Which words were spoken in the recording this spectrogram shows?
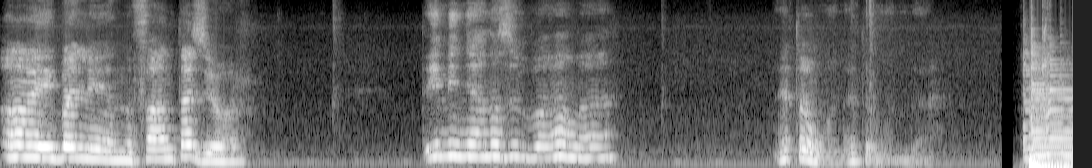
Ой, блин, фантазер. Ты меня называла. Это он, это он, да.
